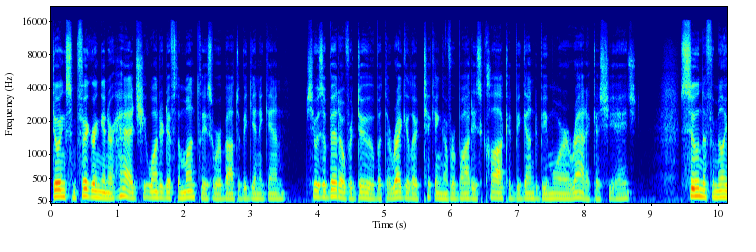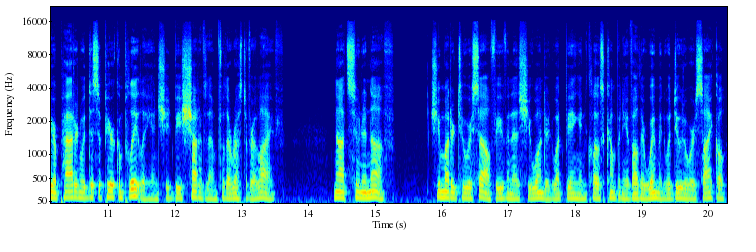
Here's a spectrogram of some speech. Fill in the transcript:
Doing some figuring in her head, she wondered if the monthlies were about to begin again. She was a bit overdue, but the regular ticking of her body's clock had begun to be more erratic as she aged. Soon the familiar pattern would disappear completely, and she'd be shut of them for the rest of her life. Not soon enough. She muttered to herself, even as she wondered what being in close company of other women would do to her cycle.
